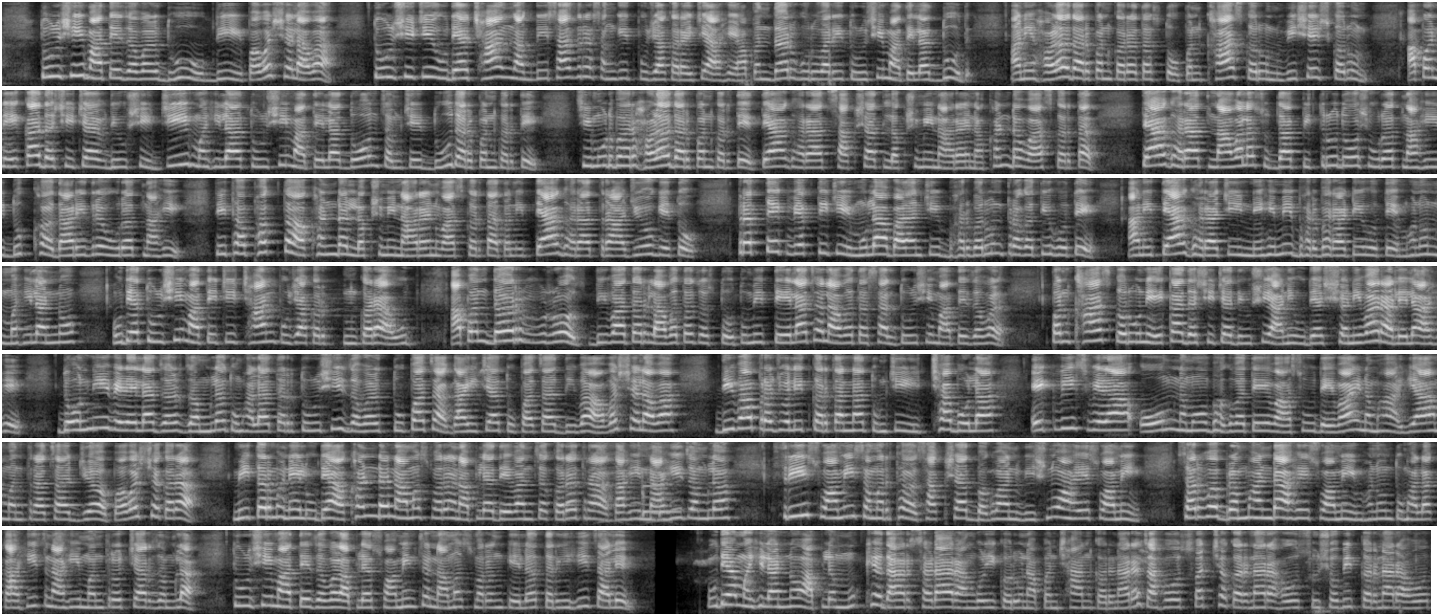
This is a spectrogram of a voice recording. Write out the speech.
तुळशी मातेजवळ धूप दीप अवश्य लावा. तुळशीची उद्या छान अगदी साजरं संगीत पूजा करायची आहे. आपण दर गुरुवारी तुळशी मातेला दूध आणि हळद अर्पण करत असतो. पण खास करून विशेष करून आपण एकादशीच्या दिवशी जी महिला तुळशी मातेला दोन चमचे दूध अर्पण करते चिमूटभर हळद अर्पण करते त्या घरात साक्षात लक्ष्मी नारायण अखंड वास करतात. त्या घरात नावाला सुद्धा पितृदोष उरत नाही दुःख दारिद्र्य उरत नाही. तिथं फक्त अखंड लक्ष्मी नारायण वास करतात आणि त्या घरात राजयोग येतो. प्रत्येक व्यक्तीची मुलाबाळांची भरभरून प्रगती होते आणि त्या घराची नेहमी भरभराटी होते. म्हणून महिलांनो उद्या तुळशी मातेची छान पूजा कर करा. उ आपण दररोज दिवा तर लावतच असतो. तुम्ही तेलाचा लावत असाल तुळशी मातेजवळ पण खास करून एकादशीच्या दिवशी आणि उद्या शनिवार आलेला आहे. दोन्ही वेळेला जर जमलं तुम्हाला तर तुळशीजवळ तुपाचा गाईच्या तुपाचा दिवा अवश्य लावा. दिवा प्रज्वलित करताना तुमची इच्छा बोला. एकवीस वेळा ओम नमो भगवते वासुदेवाय नमहा. या मंत्राचा जप अवश्य करा. मी तर म्हणेल उद्या अखंड नामस्मरण आपल्या देवांचं करत राहा. काही नाही जमलं. श्री स्वामी समर्थ. साक्षात भगवान विष्णू आहे स्वामी. सर्व ब्रह्मांड आहे स्वामी. म्हणून तुम्हाला काहीच नाही मंत्रोच्चार जमला. तुळशी मातेजवळ आपल्या स्वामींचं नामस्मरण केलं तरीही चालेल. उद्या महिलांनो आपलं मुख्य दार सडा रांगोळी करून आपण छान करणारच आहोत स्वच्छ करणार आहोत सुशोभित करणार आहोत.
